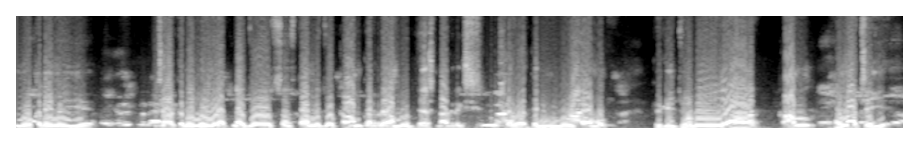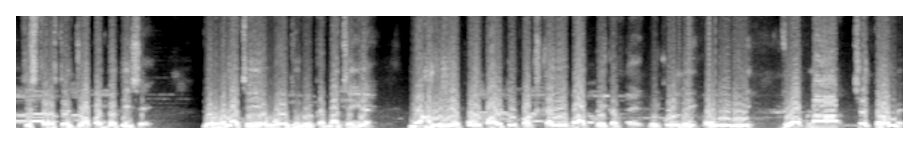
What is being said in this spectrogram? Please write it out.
नौकरी नहीं है, चाकरी नहीं है। अपना जो संस्था में जो काम कर रहे हैं, हम लोग देश नागरिक में बोलता हूँ, क्योंकि जो भी यहाँ काम होना चाहिए, जिस तरह से जो पद्धति से जो होना चाहिए, वो ज़रूर करना चाहिए। हम ये कोई पार्टी पक्ष का ये बात नहीं करते। बिल्कुल नहीं, कोई भी जो अपना क्षेत्रों में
